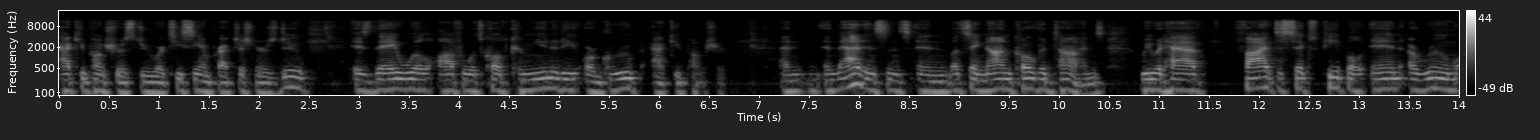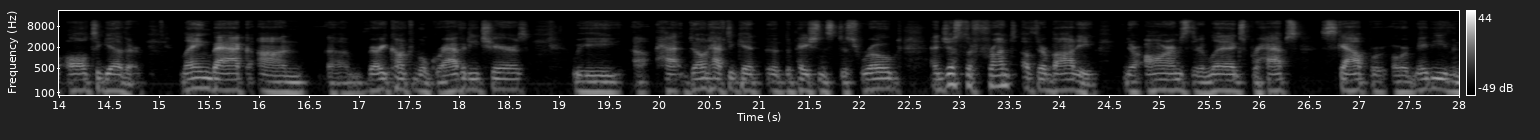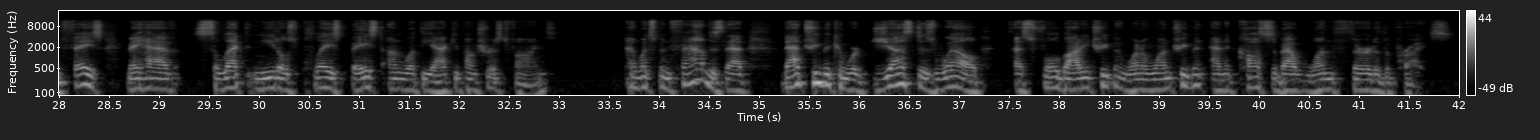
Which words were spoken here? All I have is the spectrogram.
acupuncturists do or tcm practitioners do is they will offer what's called community or group acupuncture and in that instance in let's say non-covid times we would have five to six people in a room all together, laying back on um, very comfortable gravity chairs. We uh, ha- don't have to get the, the, patients disrobed, and just the front of their body, their arms, their legs, perhaps scalp, or, or maybe even face, may have select needles placed based on what the acupuncturist finds. And what's been found is that that treatment can work just as well as full body treatment, one on one treatment, and it costs about one third of the price.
